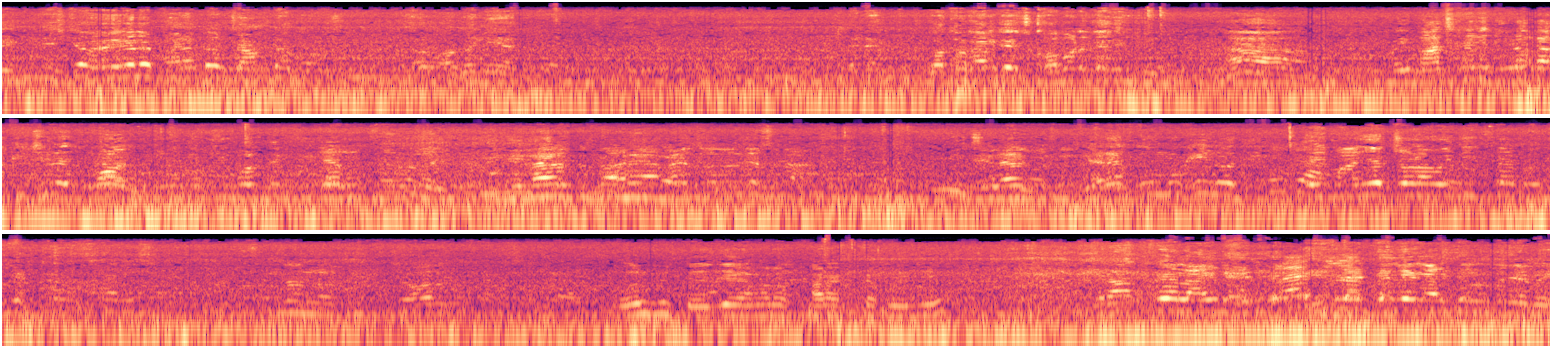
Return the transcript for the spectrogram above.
এই জিনিসটা হয়ে গেলে ভাড়াটার জামটা আর হবে নি আর কি। এটা গতকালকে খবর দেখেছিল হ্যাঁ ওই মাঝখানে জোড়া বাকি ছিল কি বলতে এটা দুমুখী নদী। ওই মাঝের চড়া ওই দিকটা নদী একটা। জল বলবি তো যে আমরা ফারাকটা করেছি রাত্রে লাইট হেডলাইট জ্বালিয়ে গাড়ি চালানো যাবে।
